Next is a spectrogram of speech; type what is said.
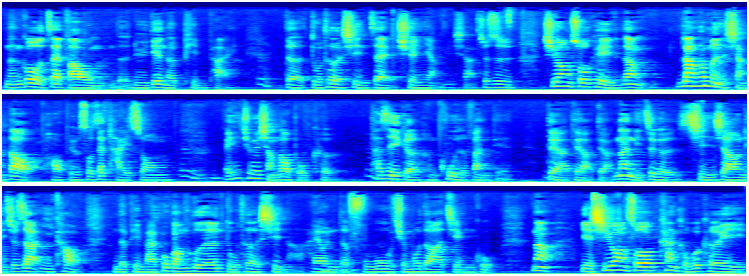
能够再把我们的旅店的品牌嗯的独特性再宣扬一下，就是希望说可以让让他们想到，好，比如说在台中，嗯哎，就会想到博客，它是一个很酷的饭店。对啊，对啊，对啊。那你这个行销，你就是要依靠你的品牌曝光度跟独特性啊，还有你的服务，全部都要兼顾。那也希望说，看可不可以，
